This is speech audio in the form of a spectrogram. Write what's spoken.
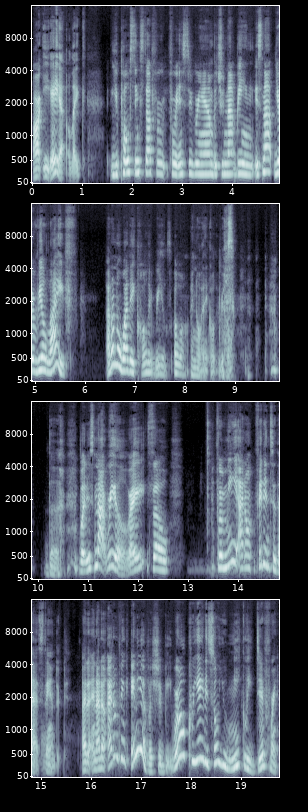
R E A L. Like you posting stuff for, for Instagram, but you're not being, it's not your real life. I don't know why they call it reels. Oh, well, I know why they call it reels. the, but it's not real, right? So for me, I don't fit into that standard. I and I don't I don't think any of us should be. We're all created so uniquely different.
